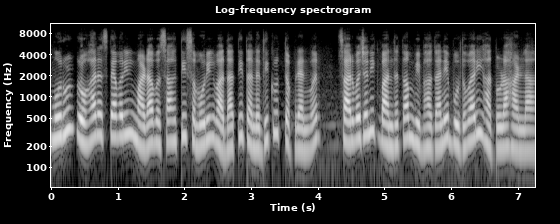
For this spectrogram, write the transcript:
मुरुड रोहा रस्त्यावरील माडा वसाहती समोरील वादातीत अनधिकृत टपऱ्यांवर सार्वजनिक बांधकाम विभागाने बुधवारी हातोडा हाणला.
